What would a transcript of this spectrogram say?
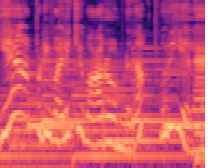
ஏன் அப்படி வலிக்கு வாரோம்னு தான் புரியல.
